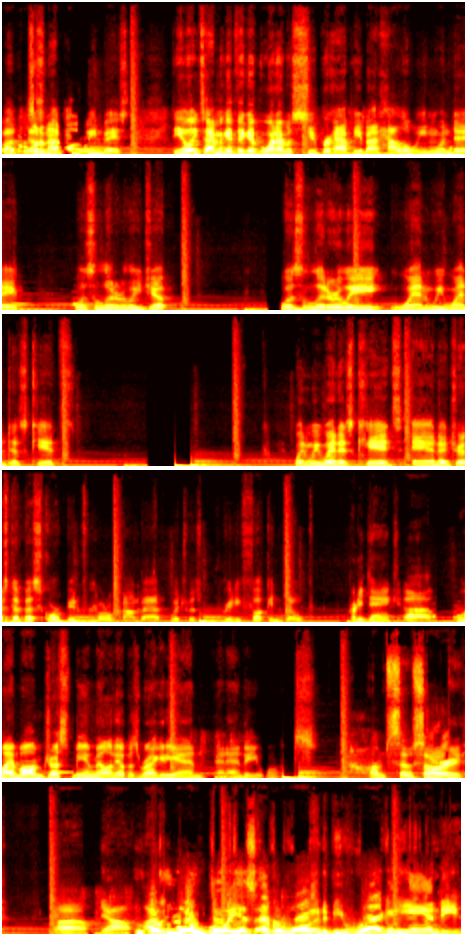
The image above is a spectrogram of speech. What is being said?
but that's ab- not Halloween based. The only time I can think of when I was super happy about Halloween one day was literally just was literally when we went as kids. When we went as kids, and I dressed up as Scorpion for Mortal Kombat, which was pretty fucking dope. Pretty dank. Uh, my mom dressed me and Melanie up as Raggedy Ann and Andy once. Oh, I'm so sorry. Uh, yeah, No, was, no boy has ever wanted to be Raggedy Andy.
